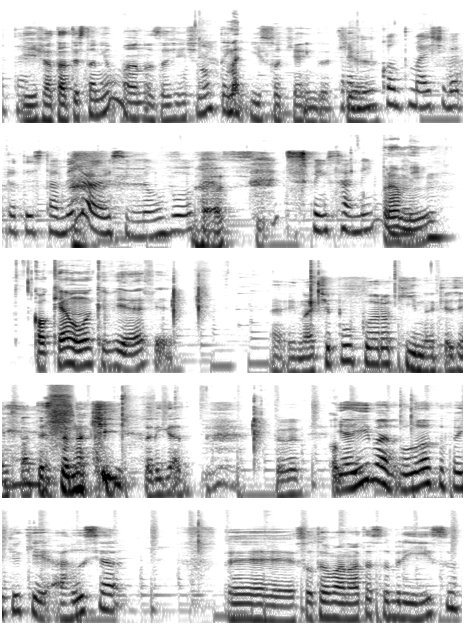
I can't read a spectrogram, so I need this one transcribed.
Ah, tá. E já tá testando em humanos. A gente não tem Mas- isso aqui ainda. Pra que mim, é... quanto mais tiver pra testar, melhor, assim, não vou Nossa. dispensar nem. Pra mim, qualquer uma que vier, filho. É, e não é tipo cloroquina que a gente tá testando aqui, tá ligado? E aí, mano, o louco foi que o quê? A Rússia é, soltou uma nota sobre isso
